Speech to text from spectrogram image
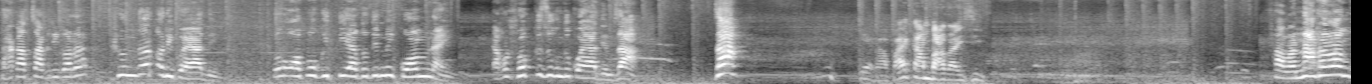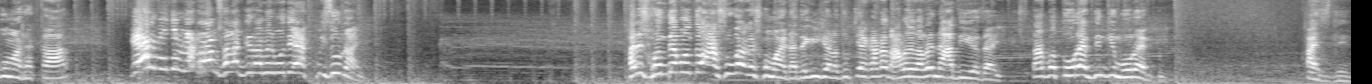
ঢাকার চাকরি করে সুন্দর করে কয়া দিন। তোর অপকীর্তি এতদিন কম নাই। এখন সব কিছু কিন্তু কয়া দিন যা। যা। টাকা পাই কাম বাজাইছি শালা নাটারাম কুমা ঠাক্কার। এর মতো নাটারাম সারা গ্রামের মধ্যে এক পিছু নাই। আরে সন্ধে পর্যন্ত আসুক আগে সময়টা, দেখি যারা তুই টাকাটা ভালো ভালো না দিয়ে যাই তারপর তোর একদিন কি মোর একদিন। আইসদিন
